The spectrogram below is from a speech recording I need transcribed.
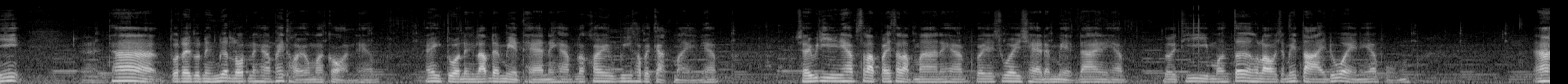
นี้ใช่ถ้าตัวใดตัวหนึ่งเลือดลดนะครับ ให้ถอยออกมาก่อนนะครับ ให้อีกตัวหนึ่งรับดาเมจแทนนะครับ แล้วค่อยวิ่งเข้าไปกัดใหม่นะครับ ใช้วิธีนี้ครับสลับไปสลับมานะครับ ก็จะช่วยแชร์ดาเมจได้นะครับ โดยที่มอนสเตอร์ของเราจะไม่ตายด้วยนะครับผม อะ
